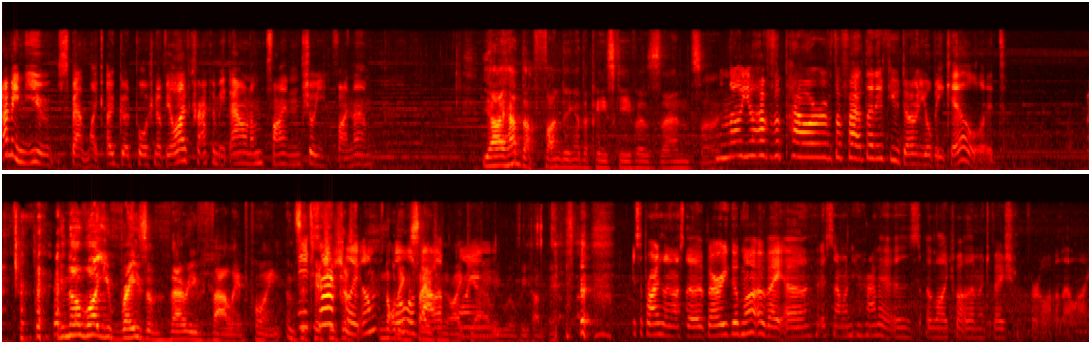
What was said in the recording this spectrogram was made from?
I mean, you spent like a good portion of your life tracking me down. I'm fine. I'm sure you can find them. Yeah, I had the funding of the peacekeepers then, so No, you have the power of the fact that if you don't, you'll be killed. You know what? You raise a very valid point, and Satish Exactly, is I'm just nodding full of valid sagely, like, "Yeah, we will be hunted." Surprisingly, that's a very good motivator. If someone who had it as a large part of their motivation for a lot of their life.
